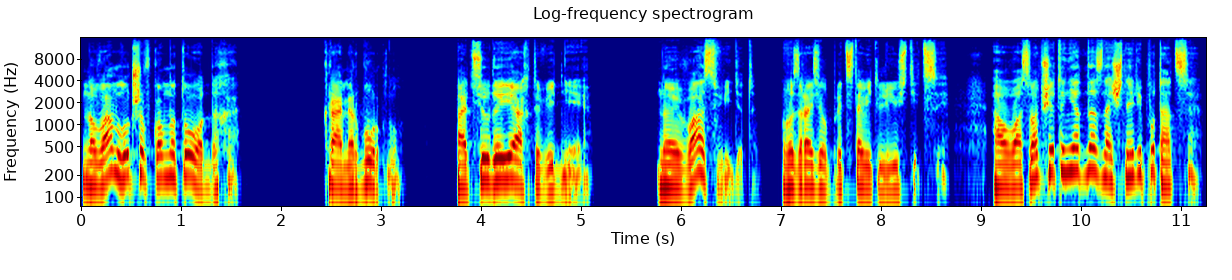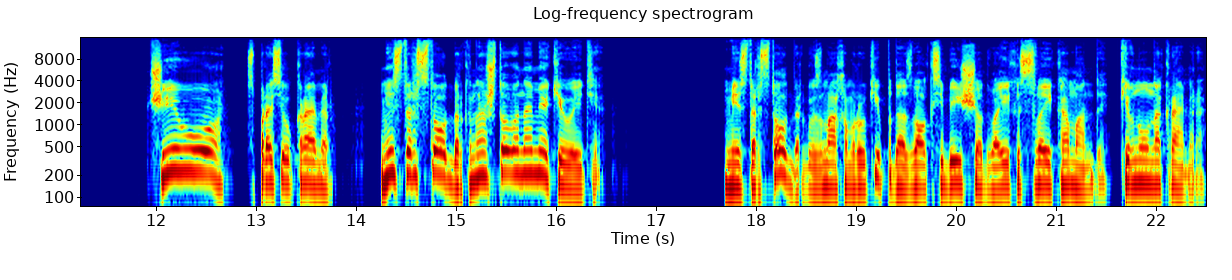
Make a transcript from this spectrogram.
но вам лучше в комнату отдыха». Крамер буркнул. «Отсюда яхта виднее». «Но и вас видят», — возразил представитель юстиции. «А у вас вообще-то неоднозначная репутация». «Чего?» — спросил Крамер. «Мистер Столберг, на что вы намекиваете?» Мистер Столберг взмахом руки подозвал к себе еще двоих из своей команды, кивнул на Крамера.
